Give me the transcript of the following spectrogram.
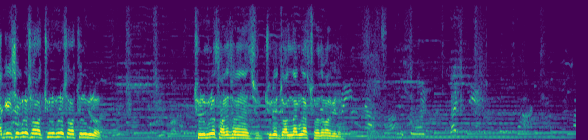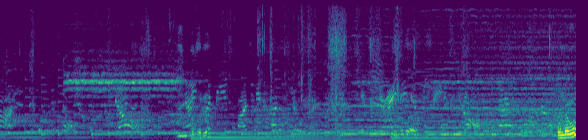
আগে সেগুলো সরা চুলগুলো সরা চুলগুলো। চুলগুলো সরে সরে না চুলে জল লাগলে আর সরাতে পারবি না। কোনটা গো?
